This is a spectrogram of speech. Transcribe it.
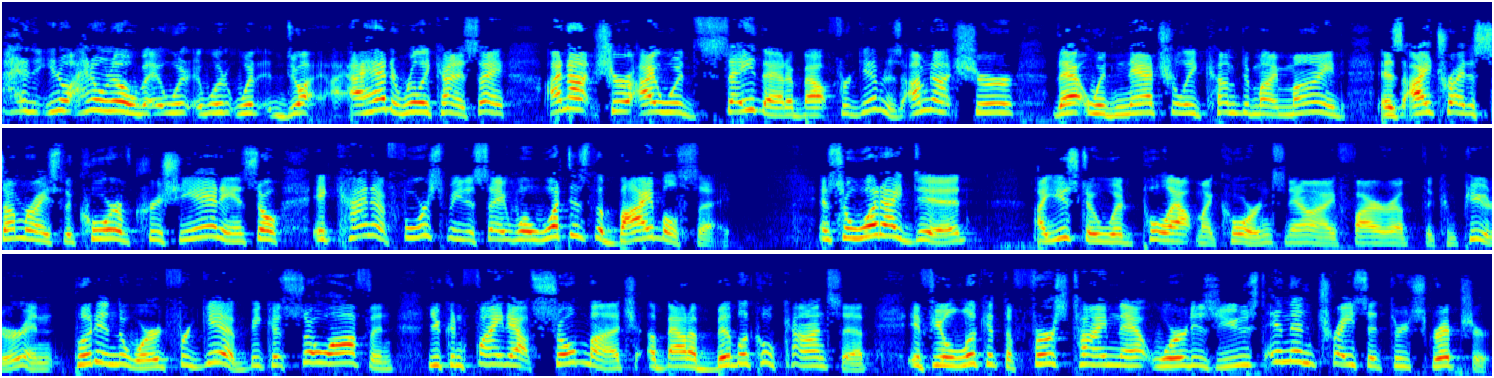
I, you know, I don't know. Would, would, would, do I, I had to really kind of say, I'm not sure I would say that about forgiveness. I'm not sure that would naturally come to my mind as I try to summarize the core of Christianity. And so it kind of forced me to say, well, what does the Bible say? And so what I did I used to would pull out my cords. Now I fire up the computer and put in the word forgive because so often you can find out so much about a biblical concept if you'll look at the first time that word is used and then trace it through scripture.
